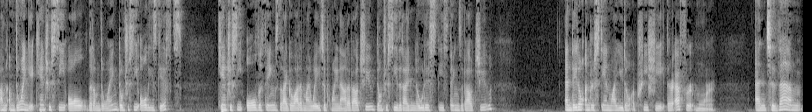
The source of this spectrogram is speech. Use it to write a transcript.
I'm, I'm doing it. Can't you see all that i'm doing? Don't you see all these gifts? Can't you see all the things that i go out of my way to point out about you? Don't you see that i notice these things about you? And they don't understand why you don't appreciate their effort more and to them,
